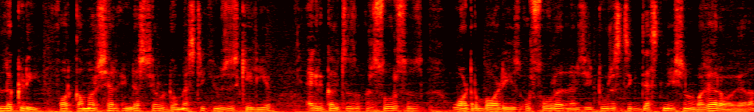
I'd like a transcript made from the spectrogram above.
لکڑی فار کمرشل انڈسٹریل اور ڈومیسٹک یوزز کے لیے ایگریکلچر ریسورسز واٹر باڈیز اور سولر انرجی ٹورسٹک ڈیسٹینیشن وغیرہ وغیرہ۔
